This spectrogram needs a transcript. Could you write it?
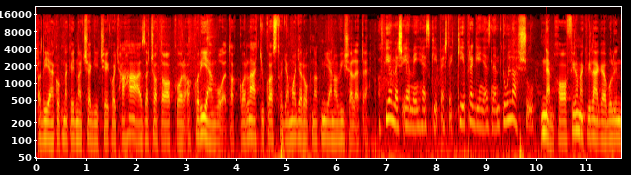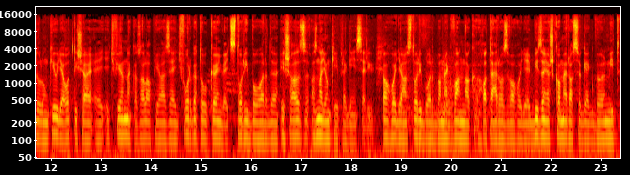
a diákoknak egy nagy segítség, hogy ha ez a csata akkor, akkor ilyen volt, akkor látjuk azt, hogy a magyaroknak milyen a viselete. A filmes élményhez képest egy képregény ez nem túl lassú? Nem. Ha a filmek világából indulunk ki, ugye ott is a, egy, egy filmnek az alapja az egy forgatókönyv, egy storyboard, és az, az nagyon képregényszerű. Ahogy a storyboardban meg vannak határozva, hogy egy bizonyos kameraszögekből mit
